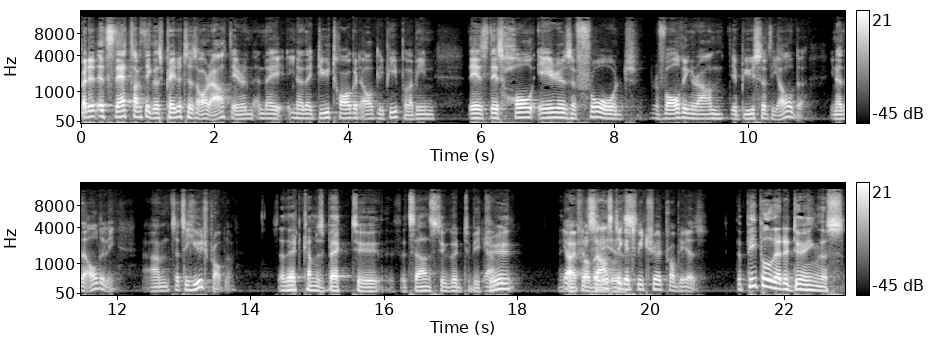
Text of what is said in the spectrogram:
But it, it's that something. Those predators are out there, and, and they, you know, they do target elderly people. I mean, there's there's whole areas of fraud revolving around the abuse of the elder, you know, the elderly. Um, so it's a huge problem. So that comes back to if it sounds too good to be yeah. true yeah, if it sounds is. too good to be true, it probably is. The people that are doing this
